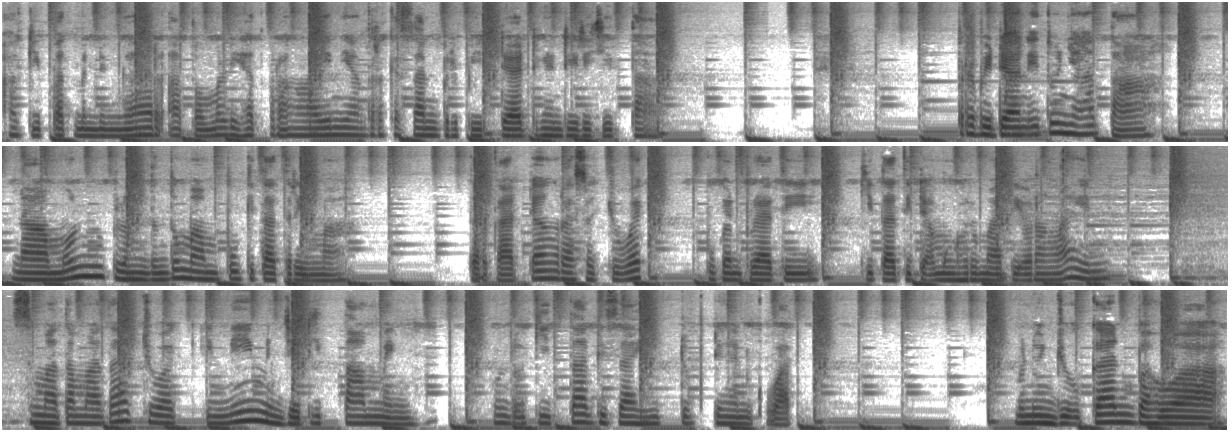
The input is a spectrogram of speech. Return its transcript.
akibat mendengar atau melihat orang lain yang terkesan berbeda dengan diri kita. Perbedaan itu nyata, namun belum tentu mampu kita terima. Terkadang rasa cuek bukan berarti kita tidak menghormati orang lain, semata-mata cuek ini menjadi tameng untuk kita bisa hidup dengan kuat. Menunjukkan bahwa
